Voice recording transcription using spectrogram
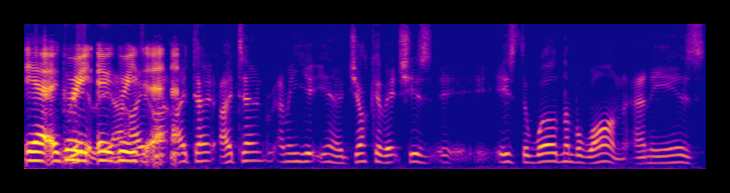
yeah, agreed, really. agreed. I, I, I, don't, I don't. I mean, you, you know, Djokovic is is the world number one, and he is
